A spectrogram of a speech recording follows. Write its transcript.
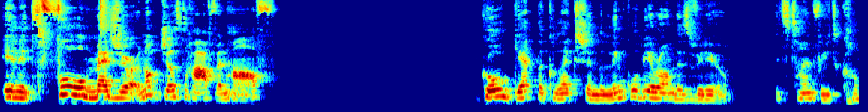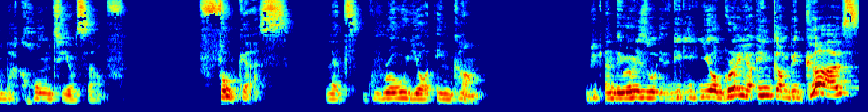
in its full measure, not just half and half. Go get the collection. The link will be around this video. It's time for you to come back home to yourself. Focus. Let's grow your income. And the reason you're growing your income because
